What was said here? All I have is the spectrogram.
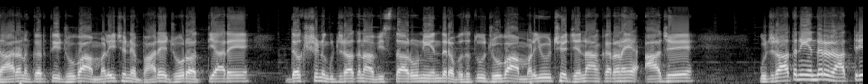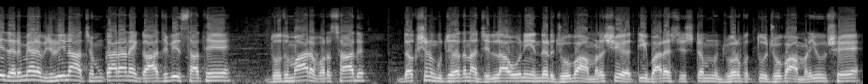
ધારણ કરતી જોવા મળી છે અને ભારે જોર અત્યારે દક્ષિણ ગુજરાતના વિસ્તારોની અંદર વધતું જોવા મળ્યું છે. જેના કારણે આજે ગુજરાતની અંદર રાત્રિ દરમિયાન વીજળીના ચમકારા અને ગાજવીજ સાથે ધોધમાર વરસાદ દક્ષિણ ગુજરાતના જિલ્લાઓની અંદર જોવા મળશે. અતિ ભારે સિસ્ટમનું જોર વધતું જોવા મળ્યું છે.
